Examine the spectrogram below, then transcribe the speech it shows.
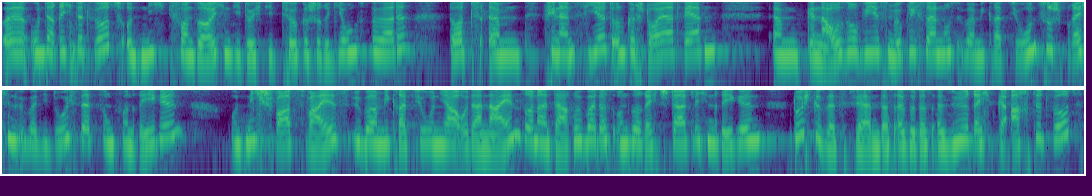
äh, unterrichtet wird und nicht von solchen, die durch die türkische Regierungsbehörde dort ähm, finanziert und gesteuert werden. Ähm, genauso wie es möglich sein muss, über Migration zu sprechen, über die Durchsetzung von Regeln und nicht schwarz-weiß über Migration ja oder nein, sondern darüber, dass unsere rechtsstaatlichen Regeln durchgesetzt werden, dass also das Asylrecht geachtet wird,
